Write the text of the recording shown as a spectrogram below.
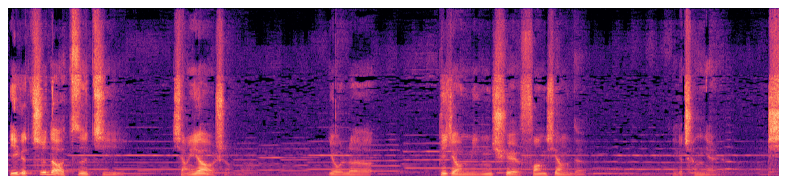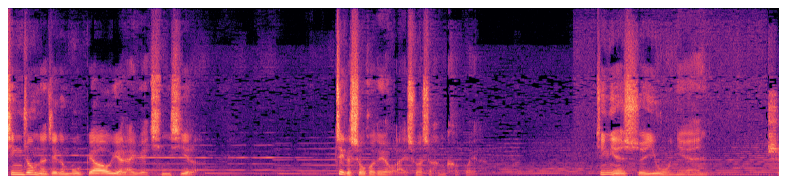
一个知道自己想要什么，有了比较明确方向的。一个成年人，心中的这个目标越来越清晰了。这个收获对于我来说是很可贵的。今年是一五年，是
